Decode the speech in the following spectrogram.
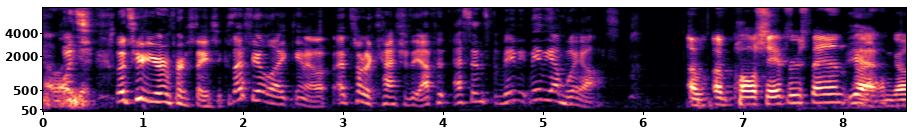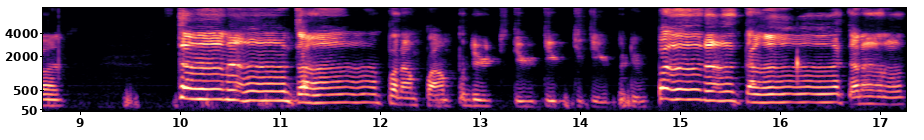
Like let's, it. let's hear your impersonation because I feel like you know that sort of captures the essence, but maybe maybe I'm way off. Of, of Paul Shaffer's band? Yeah. Alright, I'm going. Dun, dun, ba-dum, bum, ba-doo, doo, doo, doo, doo, ba-doo, ba-dun, dun, dun,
